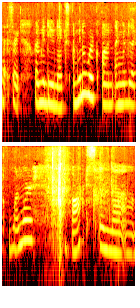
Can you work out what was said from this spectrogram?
uh, sorry, what I'm gonna do next. I'm gonna work on. I'm gonna do like one more box in the um,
